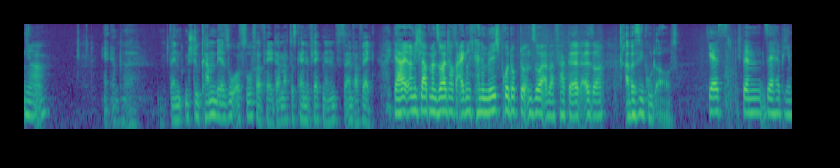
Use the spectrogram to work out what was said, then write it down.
ja. Ja, äh, Wenn ein Stück Camembert so aufs Sofa fällt, dann macht das keine Flecken, dann nimmst du es einfach weg. Ja, und ich glaube, man sollte auch eigentlich keine Milchprodukte und so, aber fuck it. Also, Aber es sieht gut aus. yes, ich bin sehr happy.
